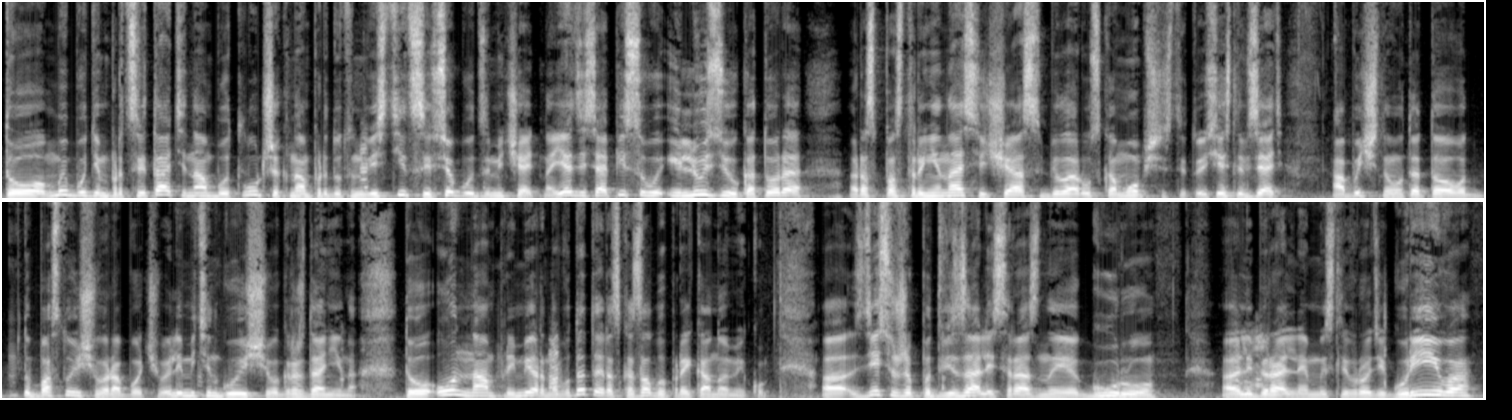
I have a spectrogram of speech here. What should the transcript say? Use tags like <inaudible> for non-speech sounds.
то мы будем процветать, и нам будет лучше, к нам придут инвестиции, и все будет замечательно. Я здесь описываю иллюзию, которая распространена сейчас в белорусском обществе. То есть, если взять обычно вот этого вот ну, бастующего рабочего или митингующего гражданина, то он нам примерно вот это и рассказал бы про экономику. А, Здесь уже подвязались разные гуру а, либеральной мысли вроде Гуриева,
